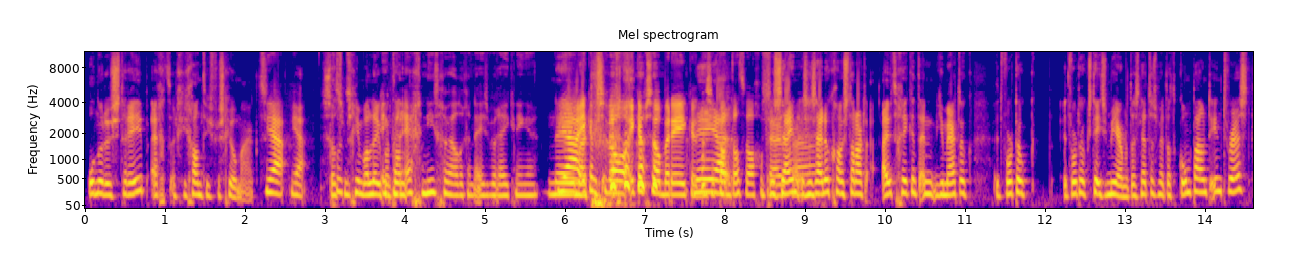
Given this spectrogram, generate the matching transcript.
onder de streep echt een gigantisch verschil maakt. Ja, Ja, Dus dat is misschien wel leuk. ik Want ben dan, echt niet geweldig in deze berekeningen. nee, ja maar ik, heb ze wel, ik heb ze wel berekend, Nee, dus ik ja, kan dat wel ze, gebruiken. zijn, ze zijn ook gewoon standaard uitgerekend. En je merkt ook, het wordt ook, het wordt ook steeds meer. Want dat is net als met dat compound interest.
